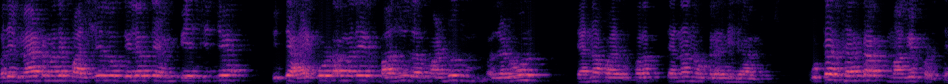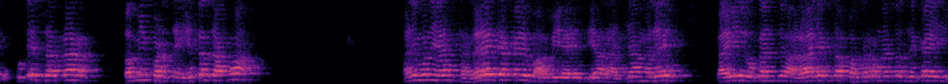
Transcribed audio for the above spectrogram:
म्हणजे मध्ये मॅटमध्ये पाचशे लोक गेले होते एमपीएससीचे तिथे हायकोर्टामध्ये बाजू मांडून लढवून त्यांना परत त्यांना नोकऱ्या दिल्या आम्ही. कुठे सरकार मागे पडतंय? कुठे सरकार कमी पडतंय? हे तर दाखवा. आणि म्हणून या सगळ्या ज्या काही बाबी आहेत या राज्यामध्ये काही लोकांचं अराजकता पसरवण्याचं जे काही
